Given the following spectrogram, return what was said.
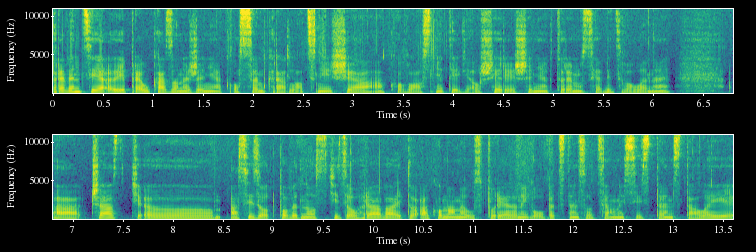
prevencia je preukázané, že nejak 8 krát lacnejšia ako vlastne tie ďalšie riešenia, ktoré musia byť zvolené. A časť e, asi zodpovednosti zohráva aj to, ako máme usporiadaný vôbec ten sociálny systém. Stále je,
